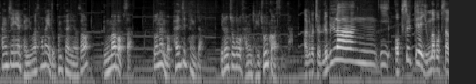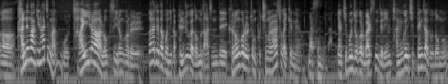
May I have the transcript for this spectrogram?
상징의 밸류가 상당히 높은 편이어서 육마법사 또는 뭐 팔집행자 이런 쪽으로 가면 되게 좋을 것 같습니다. 아 그렇죠. 르블랑이 없을 때 육마법사가 가능하긴 하지만 뭐 자이라 럭스 이런 거를 써야 되다 보니까 밸류가 너무 낮은데 그런 거를 좀 보충을 할 수가 있겠네요. 맞습니다. 그냥 기본적으로 말씀드린 반군 집행자도 너무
